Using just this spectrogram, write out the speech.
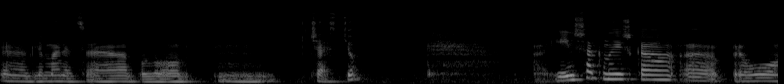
Е, Для мене це було честю. Інша книжка е, про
